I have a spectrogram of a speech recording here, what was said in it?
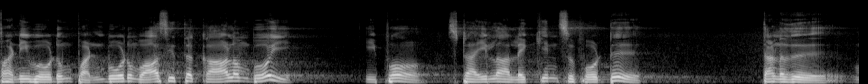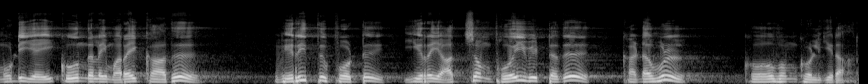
பணிவோடும் பண்போடும் வாசித்த காலம் போய் இப்போ ஸ்டைலா லெக்கின்ஸ் போட்டு தனது முடியை கூந்தலை மறைக்காது விரித்து போட்டு இறை அச்சம் போய்விட்டது கடவுள் கோபம் கொள்கிறார்.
